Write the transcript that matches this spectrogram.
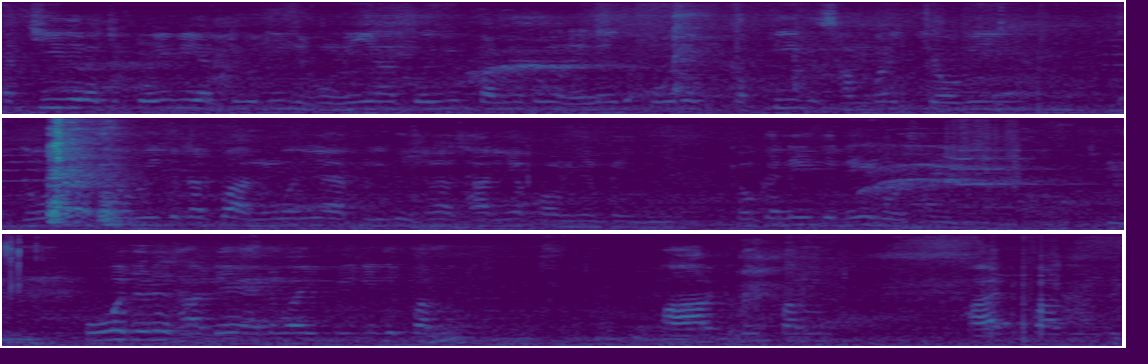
25 ਦੇ ਵਿੱਚ ਕੋਈ ਵੀ ਐਕਟੀਵਿਟੀ ਹੋਣੀ ਆ ਕੋਈ ਵੀ ਪਰਮਿਟ ਹੋਣੇ ਨੇ ਤੇ ਉਹਦੇ 31 ਦਸੰਬਰ 24 2024 ਤੱਕ ਤੁਹਾਨੂੰ ਉਹਦੀਆਂ ਐਪਲੀਕੇਸ਼ਨਾਂ ਸਾਰੀਆਂ ਪਾਉਣੀਆਂ ਪੈਂਦੀਆਂ, ਕਿਉਂਕਿ ਨਹੀਂ ਤੇ ਨਹੀਂ ਹੋ ਸਕਦੀ ਉਹ ਜਿਹੜੇ ਸਾਡੇ ਐਨਵਾਈਪੀਡੀ ਦੇ ਪਰਮਿਟ ਪਾਰਕ ਦੇ ਪਰਮਿਟ ਫਾਇਰ ਡਿਪਾਰਟਮੈਂਟ ਦੇ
